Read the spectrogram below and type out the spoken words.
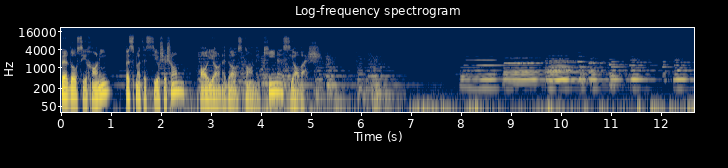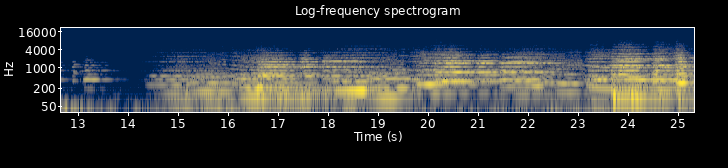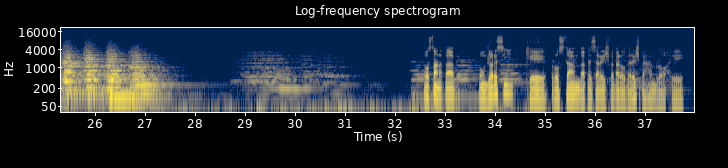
فردوسی خانی قسمت سی و ششم پایان داستان کین سیاوش. داستان قبل به اونجا رسید که رستم و پسرش و برادرش به همراه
